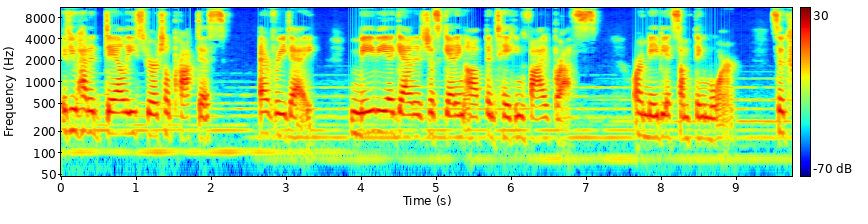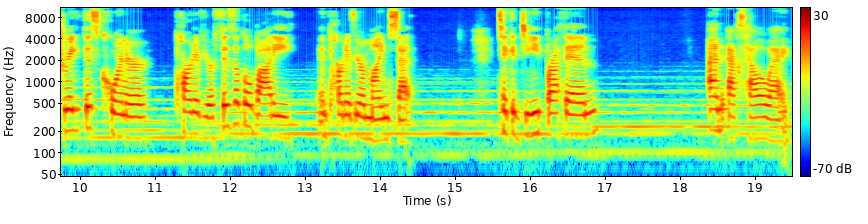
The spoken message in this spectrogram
if you had a daily spiritual practice every day? Maybe again, it's just getting up and taking five breaths, or maybe it's something more. So create this corner, part of your physical body and part of your mindset. Take a deep breath in and exhale away.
